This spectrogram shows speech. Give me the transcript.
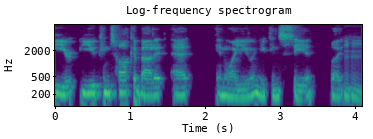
you you can talk about it at NYU and you can see it, but mm-hmm.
